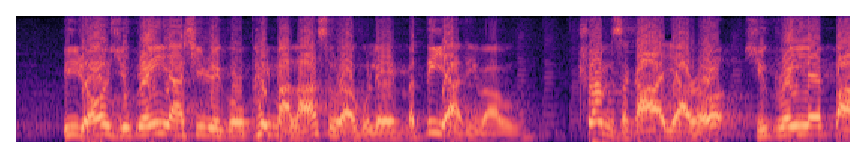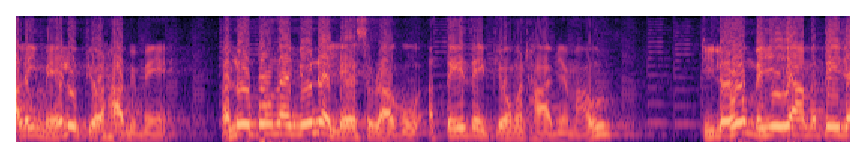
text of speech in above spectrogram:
။ပြီးတော့ယူကရိန်းရာရှိတွေကိုဖိတ်မှလားဆိုတာကိုလည်းမသိရသေးပါဘူး။ Trump စကားအရတော့ယူကရိန်းလည်းပါလိမ့်မယ်လို့ပြောထားပေမဲ့ဘယ်လိုပုံစံမျိုးနဲ့လဲဆိုတာကိုအသေးစိတ်ပြောမထားပြန်ပါဘူး။ဒီလိုမရေရာမသေးကြ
